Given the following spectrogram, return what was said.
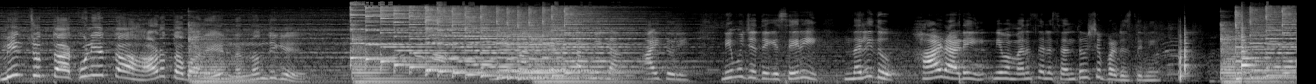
ಮಿಂಚುತ್ತಾ ಕುಣಿಯುತ್ತಾ ಹಾಡುತ್ತಾ ಬಾರೆ ನನ್ನೊಂದಿಗೆ. ತಪ್ಪಿಲ್ಲ. ಆಯ್ತು ರೀ ನಿಮ್ಮ ಜೊತೆಗೆ ಸೇರಿ ನಲಿದು ಹಾಡಾಡಿ ನಿಮ್ಮ ಮನಸ್ಸನ್ನು ಸಂತೋಷ ಪಡಿಸ್ತೀನಿ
